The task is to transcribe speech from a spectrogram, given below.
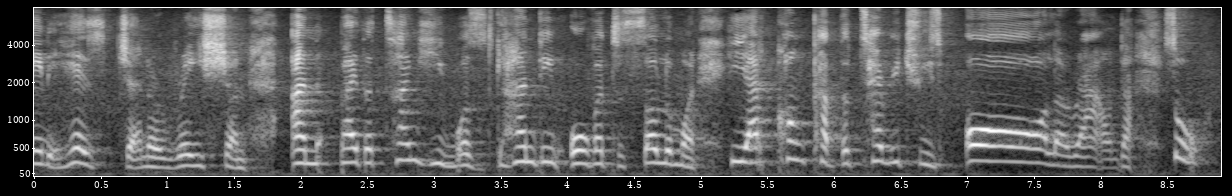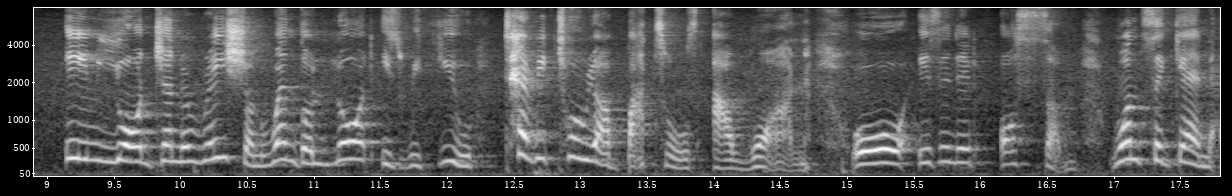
in his generation. And by the time he was handing over to Solomon, he had conquered the territories all around. So in your generation, when the Lord is with you, territorial battles are won. Oh, isn't it awesome? Once again,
